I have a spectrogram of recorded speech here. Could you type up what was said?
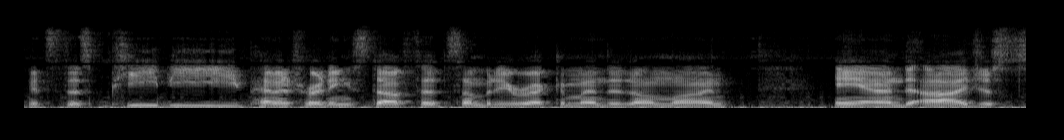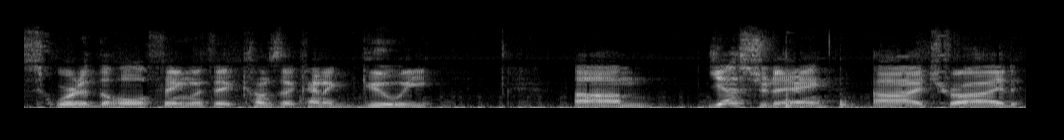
It's this PB penetrating stuff that somebody recommended online. And uh, I just squirted the whole thing with it. it comes out kind of gooey. Um, yesterday, I tried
